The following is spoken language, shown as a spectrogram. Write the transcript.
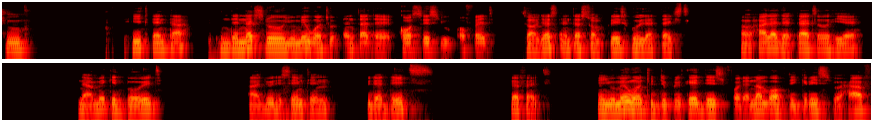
to hit enter. In the next row, you may want to enter the courses you offered. So I'll just enter some placeholder text. I'll highlight the title here. Now make it bold. I'll do the same thing to the dates. Perfect. And you may want to duplicate this for the number of degrees you have.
